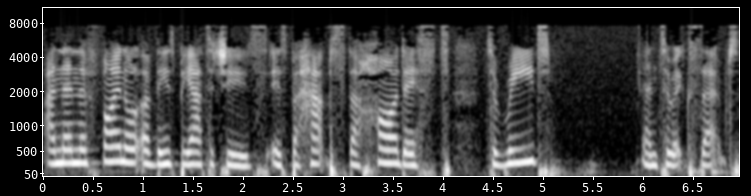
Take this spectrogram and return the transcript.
And then the final of these Beatitudes is perhaps the hardest to read and to accept.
